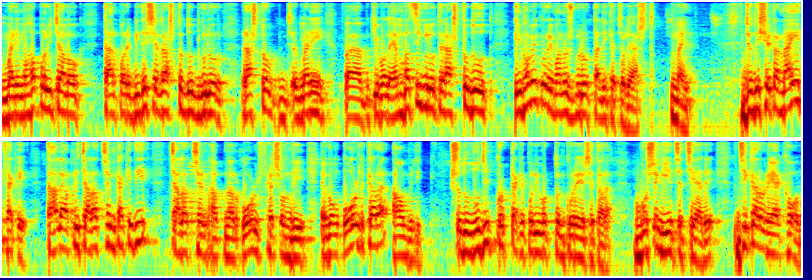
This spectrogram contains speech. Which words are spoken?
মানে মহাপরিচালক, তারপরে বিদেশের রাষ্ট্রদূতগুলোর রাষ্ট্র মানে কি বলে, এম্বাসিগুলোতে রাষ্ট্রদূত, এভাবে করে মানুষগুলোর তালিকা চলে আসতো। নাই। যদি সেটা নাই থাকে, তাহলে আপনি চালাচ্ছেন কাকে দিয়ে? চালাচ্ছেন আপনার ওল্ড ফ্যাশন দিয়ে। এবং ওল্ড কারা? আওয়ামী লীগ। শুধু মুজিব কোটটাকে পরিবর্তন করে এসে তারা বসে গিয়েছে চেয়ারে যে কারণে এখন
